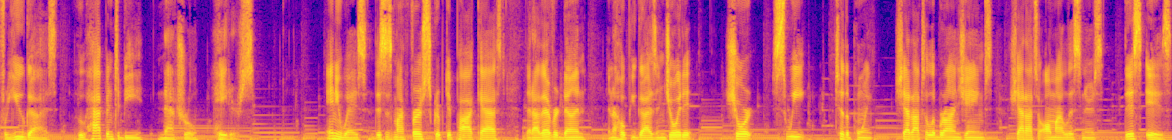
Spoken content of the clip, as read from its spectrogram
for you guys who happen to be natural haters. Anyways, this is my first scripted podcast that I've ever done, and I hope you guys enjoyed it. Short, sweet, to the point. Shout out to LeBron James. Shout out to all my listeners. This is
